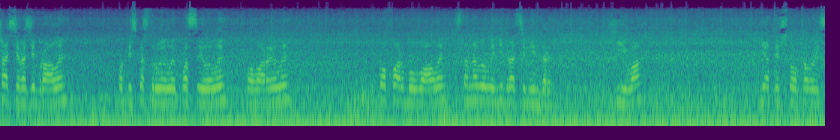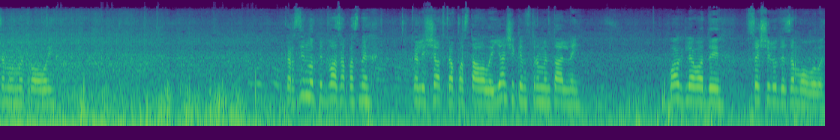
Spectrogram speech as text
Шасі розібрали, попіскаструїли, посилили, поварили, пофарбували, встановили гідроциліндр Хіва 5-штоковий 7-метровий. Корзину під два запасних коліщатка поставили, ящик інструментальний, бак для води, все, що люди замовили.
